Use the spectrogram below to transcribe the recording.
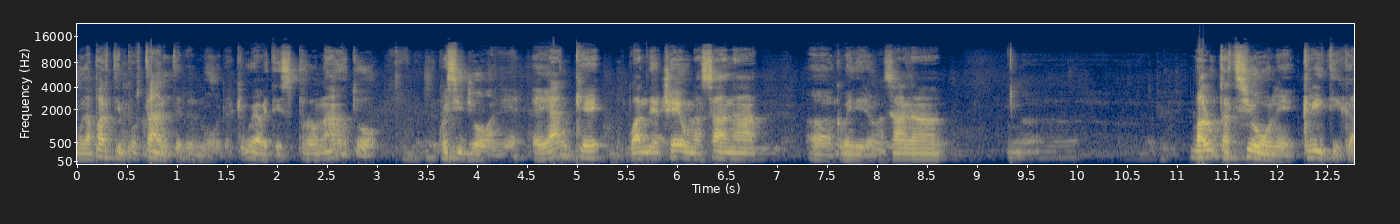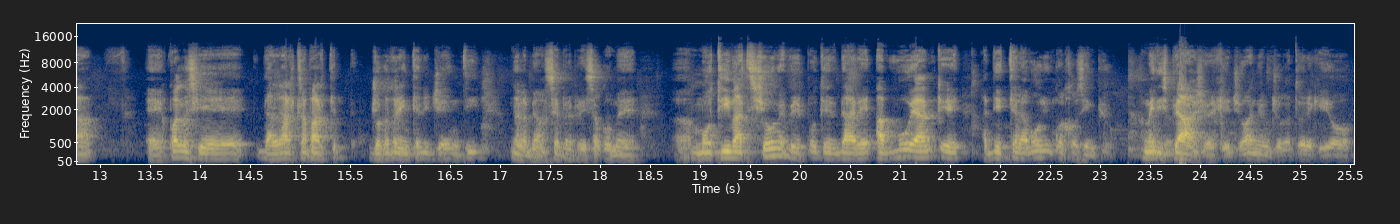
una parte importante per noi, perché voi avete spronato questi giovani e anche quando c'è una sana, uh, come dire, una sana uh, valutazione critica, eh, quando si è dall'altra parte giocatori intelligenti, noi l'abbiamo sempre presa come uh, motivazione per poter dare a voi anche addetti ai lavori qualcosa in più. A me dispiace perché Giovanni è un giocatore che io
